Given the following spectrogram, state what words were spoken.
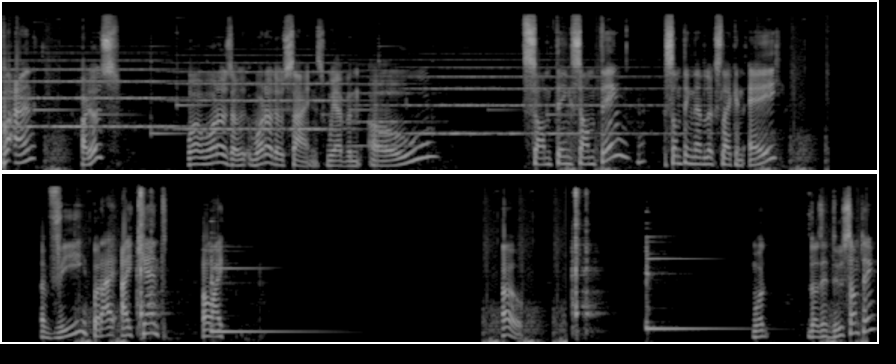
Button. Are those? What, what are those? What are those signs? We have an O. Something, something. Something that looks like an A. A V. But I, I can't. Oh, I. Oh. What? Does it do something?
